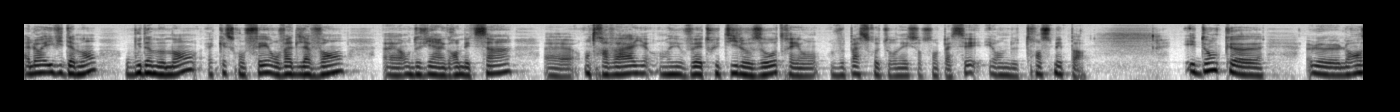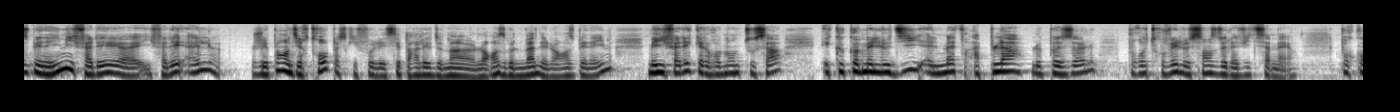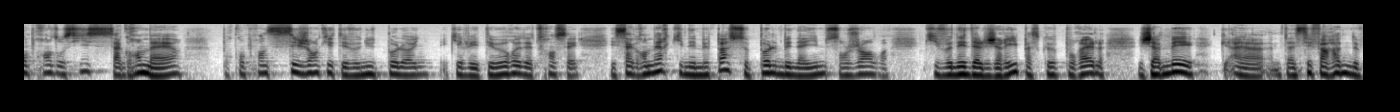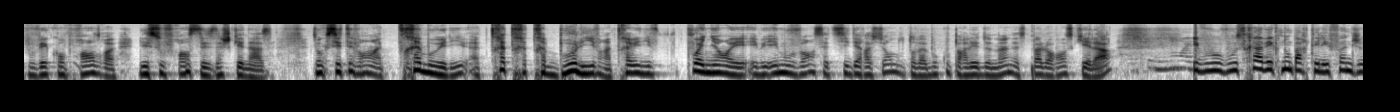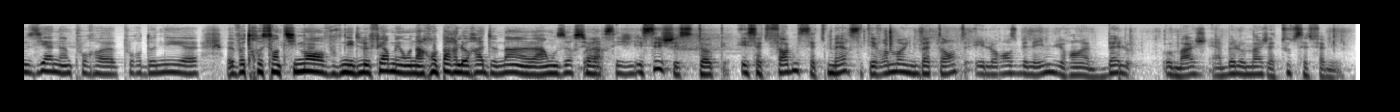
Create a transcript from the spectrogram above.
Alors évidemment, au bout d'un moment, qu'est-ce qu'on fait? On va de l'avant, euh, on devient un grand médecin, on travaille, on veut être utile aux autres et on ne veut pas se retourner sur son passé et on ne transmet pas. Et donc, Laurence Benaïm, il fallait, euh, il fallait elle, je ne vais pas en dire trop parce qu'il faut laisser parler demain euh, Laurence Goldman et Laurence Benaïm, mais il fallait qu'elle remonte tout ça et que, comme elle le dit, elle mette à plat le puzzle pour retrouver le sens de la vie de sa mère, pour comprendre aussi sa grand-mère, pour comprendre ces gens qui étaient venus de Pologne et qui avaient été heureux d'être français. Et sa grand-mère qui n'aimait pas ce Paul Benaïm, son gendre, qui venait d'Algérie, parce que pour elle, jamais un, un séfarade ne pouvait comprendre les souffrances des Ashkénazes. Donc c'était vraiment un très mauvais livre, un très très très beau livre, un très livre poignant et, émouvant, cette sidération dont on va beaucoup parler demain, n'est-ce pas Laurence qui est là? Et vous, vous serez avec nous par téléphone, Josiane, hein, pour, euh, pour donner euh, votre sentiment. Vous venez de le faire, mais on en reparlera demain euh, à 11h sur RCJ. Et c'est chez Stock. Et cette femme, cette mère, c'était vraiment une battante. Et Laurence Benaïm lui rend un bel hommage et un bel hommage à toute cette famille.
